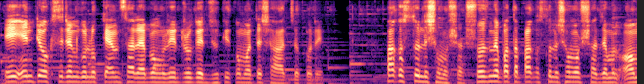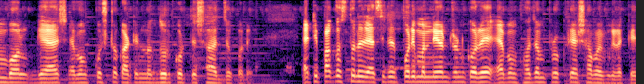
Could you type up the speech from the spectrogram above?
এই অ্যান্টিঅক্সিডেন্টগুলো ক্যান্সার এবং হৃদরোগের ঝুঁকি কমাতে সাহায্য করে। পাকস্থলীর সমস্যা, সজনে পাতা পাকস্থলীর সমস্যা যেমন অম্বল, গ্যাস এবং কোষ্ঠকাঠিন্য দূর করতে সাহায্য করে। এটি পাকস্থলীর অ্যাসিডের পরিমাণ নিয়ন্ত্রণ করে এবং হজম প্রক্রিয়া স্বাভাবিক রাখে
